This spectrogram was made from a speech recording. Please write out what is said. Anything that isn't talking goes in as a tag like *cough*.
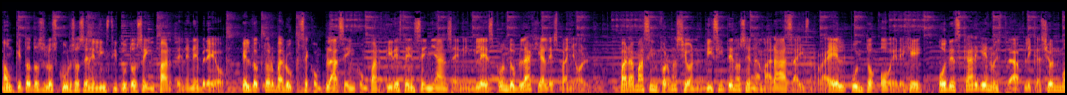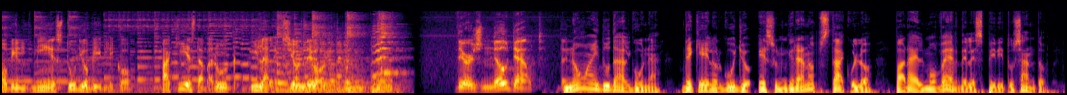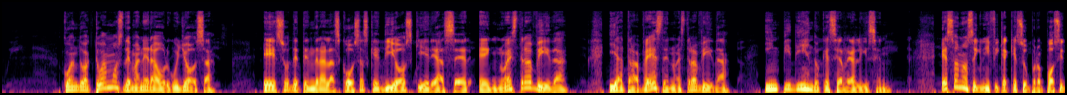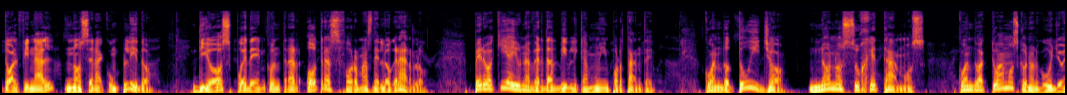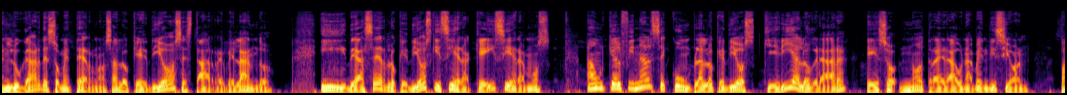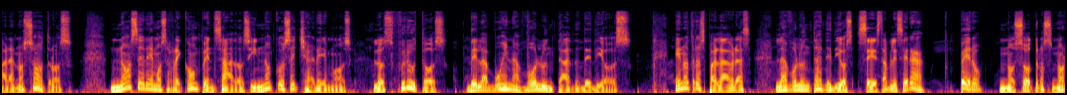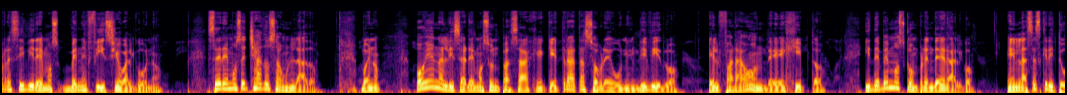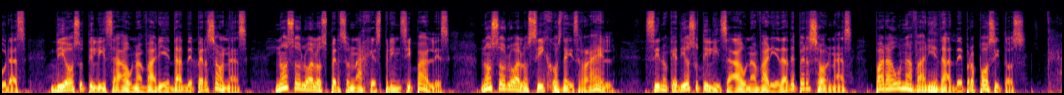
Aunque todos los cursos en el instituto se imparten en hebreo, el Dr. Baruch se complace en compartir esta enseñanza en inglés con doblaje al español. Para más información, visítenos en amarazaisrael.org o descargue nuestra aplicación móvil Mi Estudio Bíblico. Aquí está Baruch y la lección de hoy. No hay duda alguna de que el orgullo es un gran obstáculo para el mover del Espíritu Santo. Cuando actuamos de manera orgullosa, eso detendrá las cosas que Dios quiere hacer en nuestra vida y a través de nuestra vida, impidiendo que se realicen. Eso no significa que su propósito al final no será cumplido. Dios puede encontrar otras formas de lograrlo. Pero aquí hay una verdad bíblica muy importante. Cuando tú y yo no nos sujetamos cuando actuamos con orgullo en lugar de someternos a lo que Dios está revelando y de hacer lo que Dios quisiera que hiciéramos, aunque al final se cumpla lo que Dios quería lograr, eso no traerá una bendición para nosotros. No seremos recompensados y no cosecharemos los frutos de la buena voluntad de Dios. En otras palabras, la voluntad de Dios se establecerá, pero nosotros no recibiremos beneficio alguno. Seremos echados a un lado. Bueno, hoy analizaremos un pasaje que trata sobre un individuo, el faraón de Egipto. Y debemos comprender algo. En las escrituras, Dios utiliza a una variedad de personas, no solo a los personajes principales, no solo a los hijos de Israel, sino que Dios utiliza a una variedad de personas para una variedad de propósitos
